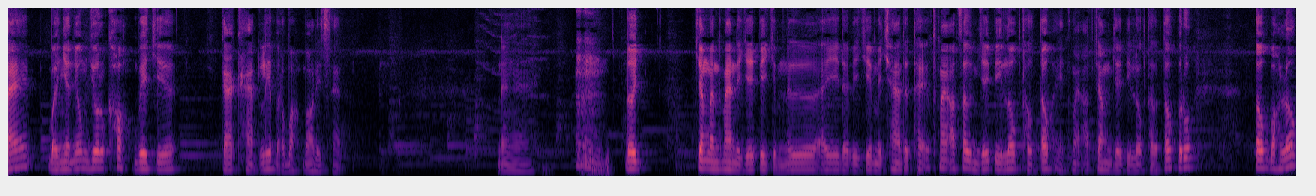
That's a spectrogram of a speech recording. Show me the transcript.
តែបើញាតិញោមយល់ខុសវាជា ការខាតលៀបរបស់បរិស័ទហ្នឹងហើយដូចចឹងមិនអាត្មានិយាយពីជំនឿអីដែលវាជាមិច្ឆាទិដ្ឋិអាត្មាអត់សូវនិយាយពីលោកត្រូវទោសអីអាត្មាអត់ចង់និយាយពីលោកត្រូវទោសព្រោះទោសរបស់លោក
